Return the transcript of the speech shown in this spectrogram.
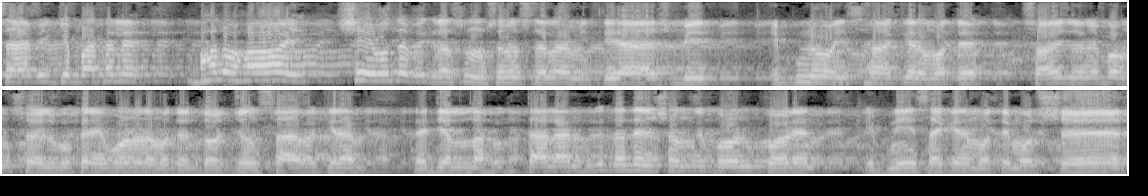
সাহাবীকে পাঠালে ভালো হয়। সেই মোতাবেক রাসূল ওয়াসাল্লাম ইতিহাসবিদ ইবনু ইসহাকের মতে ছয়জন এবং সোহেল বুখারী বর্ণনা মতে দশজন সাহাবা কিরাম রাদিয়াল্লাহু তাআলা আনহুকে তাদের সঙ্গে বরণ করেন। ইবনে ইসহাকের মতে মুরশেদ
